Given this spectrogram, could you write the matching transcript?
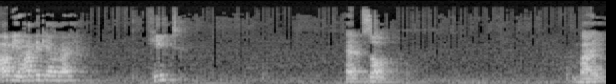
अब यहाँ पे क्या हो रहा है? Heat absorb by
